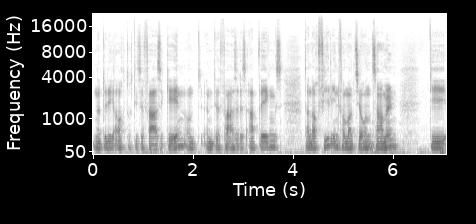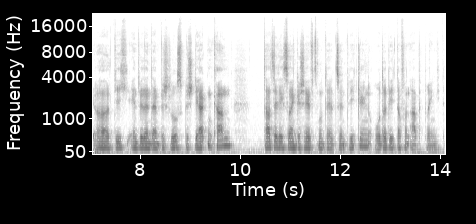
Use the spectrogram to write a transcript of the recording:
natürlich auch durch diese Phase gehen und in der Phase des Abwägens dann auch viel Information sammeln, die äh, dich entweder in deinem Beschluss bestärken kann, tatsächlich so ein Geschäftsmodell zu entwickeln oder dich davon abbringt.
